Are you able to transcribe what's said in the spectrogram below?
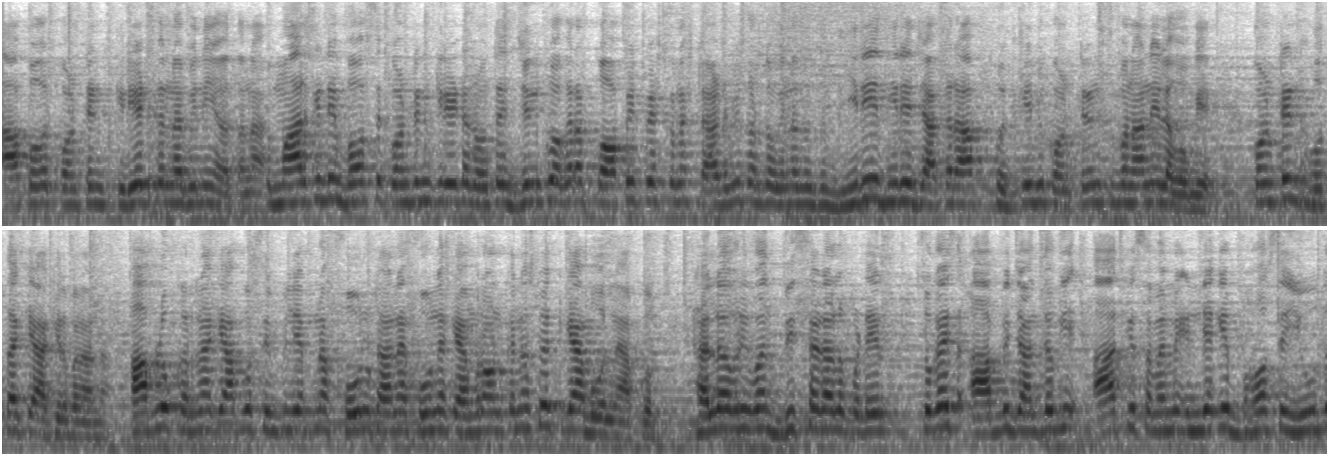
आपको अगर कंटेंट क्रिएट करना भी नहीं आता ना तो मार्केट में बहुत से कंटेंट क्रिएटर होते हैं जिनको अगर आप कॉपी पेस्ट करना स्टार्ट भी कर दोगे ना तो धीरे धीरे जाकर आप खुद के भी कंटेंट्स बनाने लगोगे। कंटेंट होता क्या आखिर बनाना? आप लोग करना क्या आपको सिंपली अपना फ़ोन उठाना है फ़ोन का कैमरा ऑन करना है उस पर क्या बोलना है आपको? Hello everyone this side Aalo Patel. So guys आप भी जानते हो कि आज के समय में इंडिया के बहुत से यूथ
